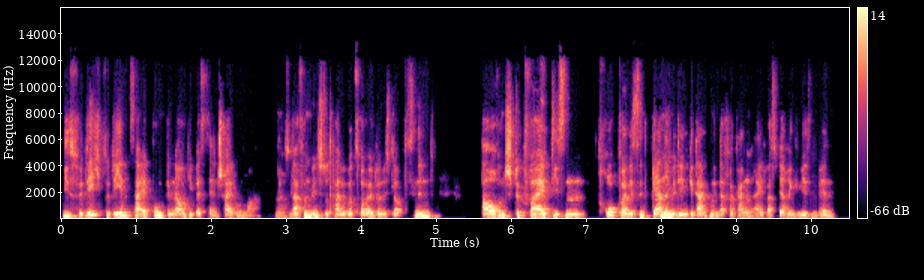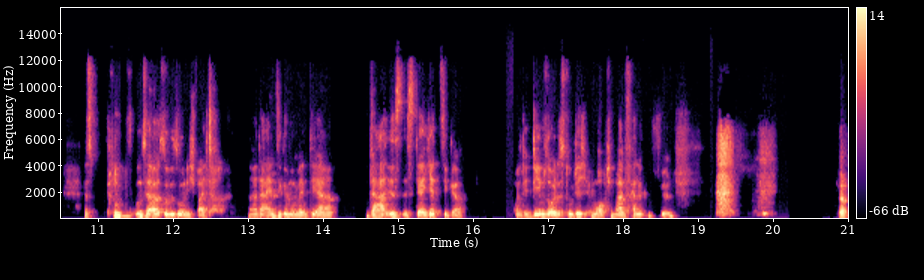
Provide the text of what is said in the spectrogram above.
wie es für dich zu dem Zeitpunkt genau die beste Entscheidung war. Also davon bin ich total überzeugt und ich glaube, das nimmt auch ein Stück weit diesen Druck, weil wir sind gerne mit den Gedanken in der Vergangenheit, was wäre gewesen, wenn. Das bringt uns ja sowieso nicht weiter. Der einzige Moment, der da ist, ist der jetzige. Und in dem solltest du dich im optimalen Falle fühlen. Ja,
